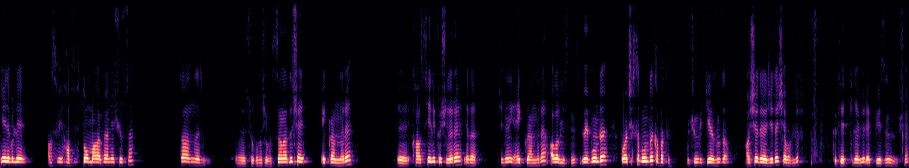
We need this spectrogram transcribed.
gene böyle hafif, hafif donmalar falan yaşıyorsa standart e, su konuşamam. Standart şey ekranları e, kasiyeli köşelere ya da çekinik ekranlara alabilirsiniz. Ve bunu da bu açıksa bunu da kapatın. Bu çünkü cihazınıza aşırı derecede şey yapabilir. Kötü etkileyebilir. FPS'iniz düşer.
